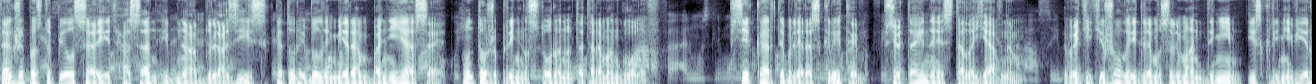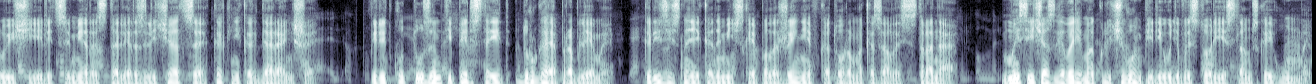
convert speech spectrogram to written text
Также поступил Саид Хасан ибн Абдул-Азиз, который был эмиром Банияса. Он тоже принял сторону татаро-монголов. Все карты были раскрыты, все тайное стало явным. В эти тяжелые для мусульман дни искренне верующие лицемеры стали различаться, как никогда раньше. Перед Кутузом теперь стоит другая проблема – кризисное экономическое положение, в котором оказалась страна. Мы сейчас говорим о ключевом периоде в истории исламской уммы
